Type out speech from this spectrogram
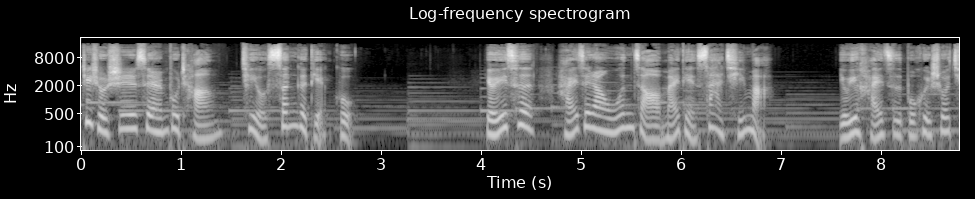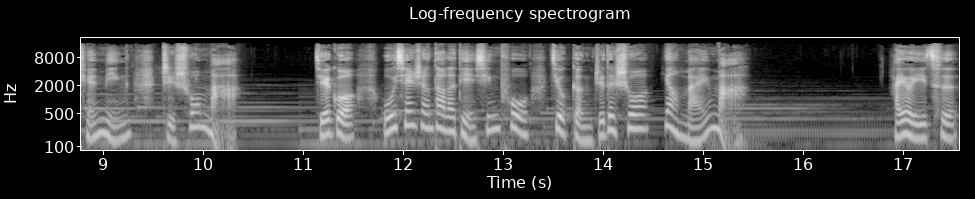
这首诗虽然不长，却有三个典故。有一次，孩子让吴文藻买点萨其马，由于孩子不会说全名，只说马。结果吴先生到了点心铺，就耿直地说要买马。还有一次，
